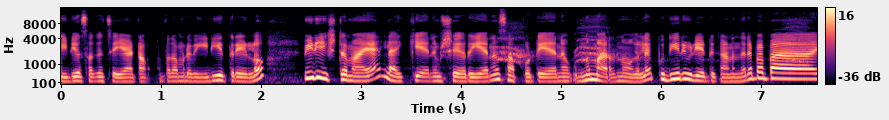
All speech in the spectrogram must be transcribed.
വീഡിയോസൊക്കെ ചെയ്യാം കേട്ടോ. അപ്പോൾ നമ്മുടെ വീഡിയോ ഇത്രയേ ഉള്ളൂ. വീഡിയോ ഇഷ്ടമായ ലൈക്ക് ചെയ്യാനും ഷെയർ ചെയ്യാനും സപ്പോർട്ട് ചെയ്യാനോ ഒന്നും മറന്നു പോകല്ലേ. പുതിയൊരു വീഡിയോ ആയിട്ട് കാണുന്നവരെ ബൈ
